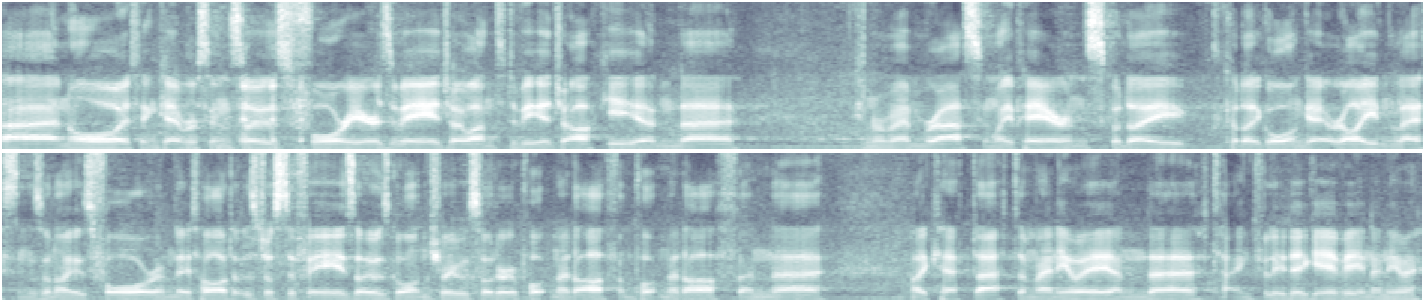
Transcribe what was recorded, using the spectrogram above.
Uh, no, I think ever since I was four years of age, I wanted to be a jockey, and uh, I can remember asking my parents, could I could I go and get riding lessons when I was four, and they thought it was just a phase I was going through, so they were putting it off and putting it off, and. Uh, I kept at them anyway, and uh, thankfully they gave in anyway.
